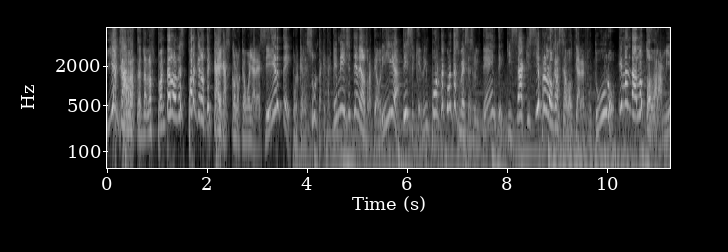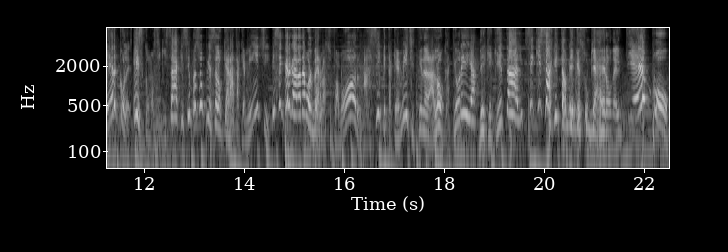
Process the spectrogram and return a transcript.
Y agárrate de los pantalones para que no te caigas con lo que voy a decirte. Porque resulta que Takemichi tiene otra teoría. Dice que no importa cuántas veces lo intente, Kisaki siempre logra sabotear el futuro y mandarlo todo a la miércoles. Es como si Kisaki siempre supiese lo que hará Takemichi y se encargara de volverlo a su favor. Así que Takemichi tiene la loca teoría de que qué tal si Kisaki también es un viajero del tiempo.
